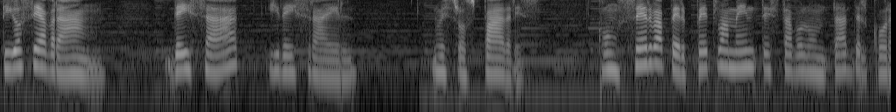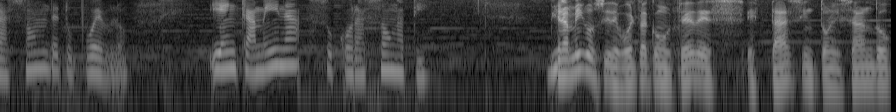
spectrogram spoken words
Dios de Abraham, de Isaac y de Israel, nuestros padres, conserva perpetuamente esta voluntad del corazón de tu pueblo y encamina su corazón a ti. Bien amigos, y de vuelta con ustedes, está sintonizando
